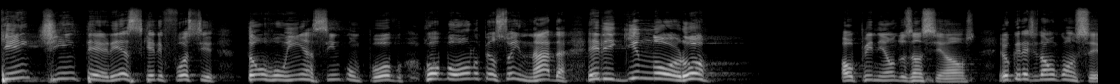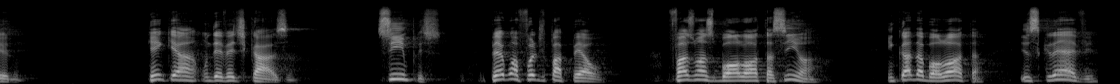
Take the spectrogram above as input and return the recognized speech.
quem tinha interesse que ele fosse tão ruim assim com o povo. Roboão não pensou em nada, ele ignorou a opinião dos anciãos. Eu queria te dar um conselho. Quem quer um dever de casa? Simples. Pega uma folha de papel, faz umas bolotas assim, ó. Em cada bolota, escreve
